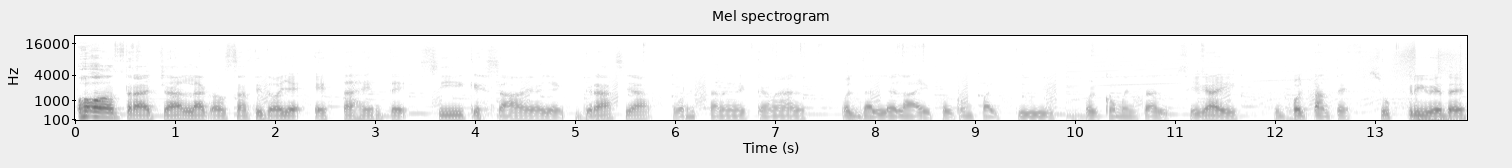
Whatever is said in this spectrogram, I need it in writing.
otra charla con Santito. Oye, esta gente sí que sabe. Oye, gracias por estar en el canal, por darle like, por compartir, por comentar. Sigue ahí. Importante, suscríbete.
